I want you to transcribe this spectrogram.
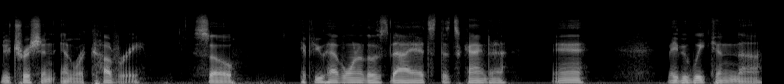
nutrition and recovery. So if you have one of those diets that's kind of eh, maybe we can uh,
